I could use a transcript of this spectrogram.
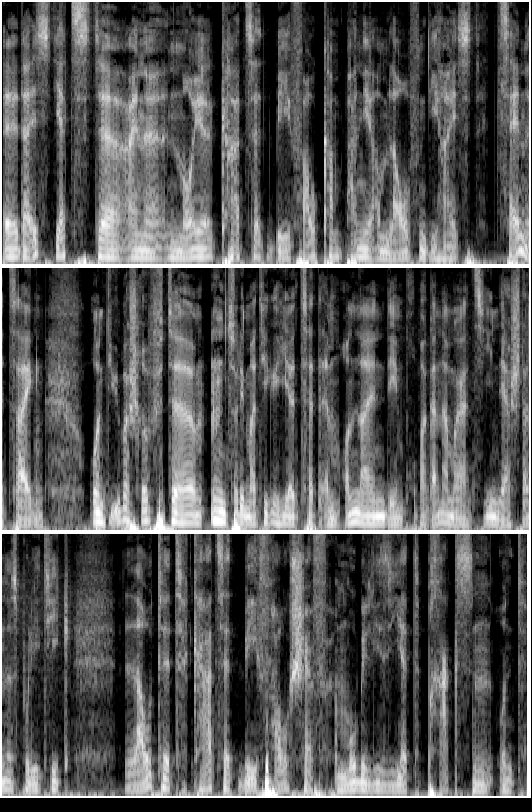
Äh, da ist jetzt äh, eine neue KZBV-Kampagne am Laufen, die heißt Zähne zeigen. Und die Überschrift äh, zu dem Artikel hier ZM Online, dem Propagandamagazin der Standespolitik, lautet KZBV-Chef mobilisiert Praxen und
